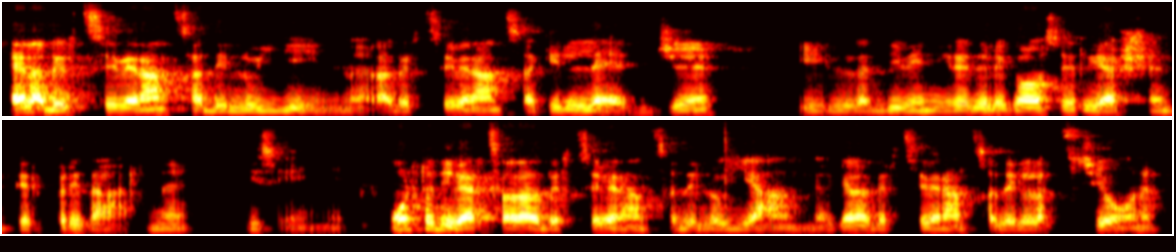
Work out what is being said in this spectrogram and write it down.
È la perseveranza dello yin, la perseveranza che legge il divenire delle cose e riesce a interpretarne i segni. Molto diversa dalla perseveranza dello yang, che è la perseveranza dell'azione.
